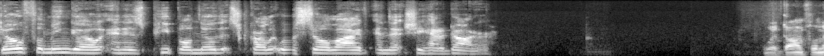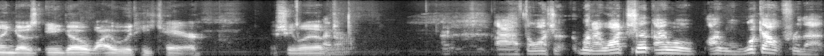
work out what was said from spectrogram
Doflamingo and his people know that Scarlet was still alive and that she had a daughter? With Don Flamingo's ego, why would he care if she lived? I don't. I, I have to watch it. When I watch it, I will. I will look out for that.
